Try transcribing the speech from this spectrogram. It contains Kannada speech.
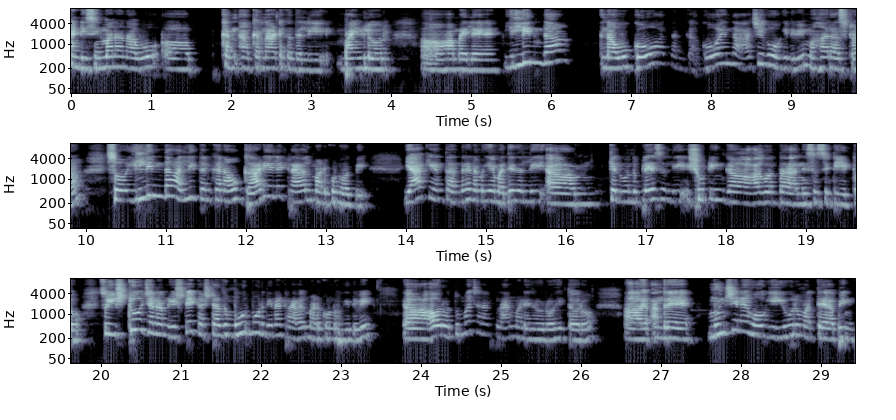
ಆ್ಯಂಡ್ ಈ ಸಿನಿಮಾನ ನಾವು ಕರ್ನಾಟಕದಲ್ಲಿ ಬ್ಯಾಂಗ್ಳೂರ್ ಆಮೇಲೆ ಇಲ್ಲಿಂದ ನಾವು ಗೋವಾ ತನಕ ಗೋವಾದಿಂದ ಆಚೆಗೆ ಹೋಗಿದೀವಿ ಮಹಾರಾಷ್ಟ್ರ. ಸೊ ಇಲ್ಲಿಂದ ಅಲ್ಲಿ ತನಕ ನಾವು ಗಾಡಿಯಲ್ಲೇ ಟ್ರಾವೆಲ್ ಮಾಡ್ಕೊಂಡು ಹೋದ್ವಿ. ಯಾಕೆ ಅಂತ ಅಂದ್ರೆ, ನಮಗೆ ಮಧ್ಯದಲ್ಲಿ ಕೆಲವೊಂದು ಪ್ಲೇಸಲ್ಲಿ ಶೂಟಿಂಗ್ ಆಗುವಂತ ನೆಸೆಸಿಟಿ ಇತ್ತು. ಸೊ ಇಷ್ಟು ಜನ ಎಷ್ಟೇ ಕಷ್ಟ ಆದರೂ ಮೂರು ಮೂರು ದಿನ ಟ್ರಾವೆಲ್ ಮಾಡ್ಕೊಂಡು ಹೋಗಿದೀವಿ ಅವರು ತುಂಬಾ ಚೆನ್ನಾಗಿ ಪ್ಲಾನ್ ಮಾಡಿದ್ರು ರೋಹಿತ್ ಅವರು. ಅಂದ್ರೆ ಮುಂಚೆನೆ ಹೋಗಿ ಇವರು ಮತ್ತೆ ಅಭಿನ್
